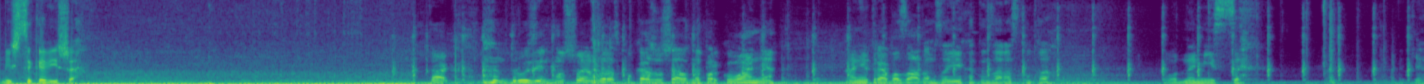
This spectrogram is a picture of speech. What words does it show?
більш цікавіше. Так, друзі, ну що я вам зараз покажу ще одне паркування. Мені треба задом заїхати зараз тут в одне місце. Таке.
